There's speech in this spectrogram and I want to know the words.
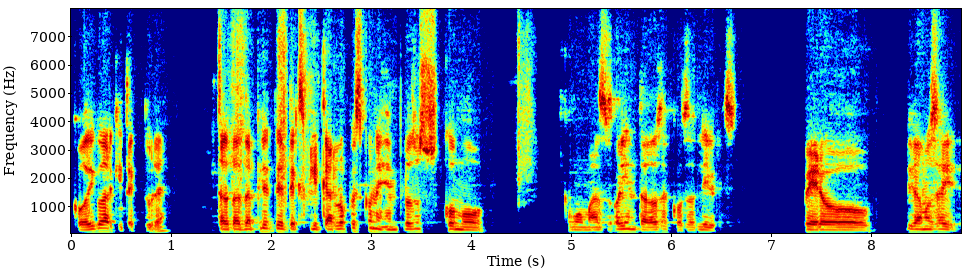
código de arquitectura, tratar de, explicarlo pues con ejemplos como, como más orientados a cosas libres pero digamos, ahí,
